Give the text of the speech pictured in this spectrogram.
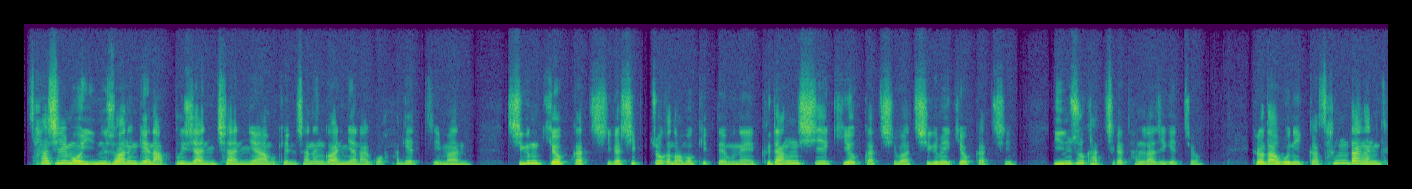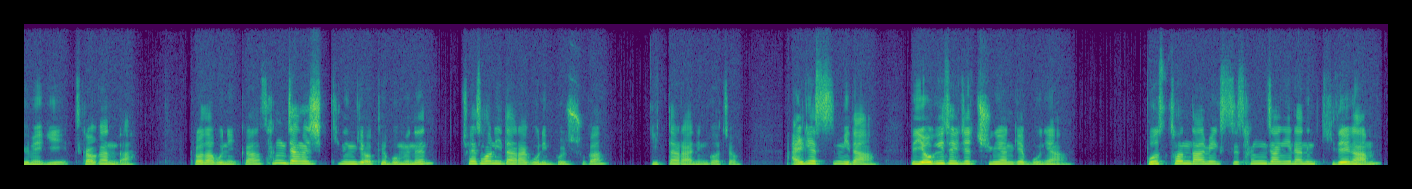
사실 뭐 인수하는 게 나쁘지 않지 않냐, 뭐 괜찮은 거 아니냐라고 하겠지만 지금 기업 가치가 10조가 넘었기 때문에 그 당시의 기업 가치와 지금의 기업 가치, 인수 가치가 달라지겠죠. 그러다 보니까 상당한 금액이 들어간다. 그러다 보니까 상장을 시키는 게 어떻게 보면은 최선이다라고 우린 볼 수가 있다라는 거죠. 알겠습니다. 근데 여기서 이제 중요한 게 뭐냐? 보스턴 다믹스 상장이라는 기대감,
